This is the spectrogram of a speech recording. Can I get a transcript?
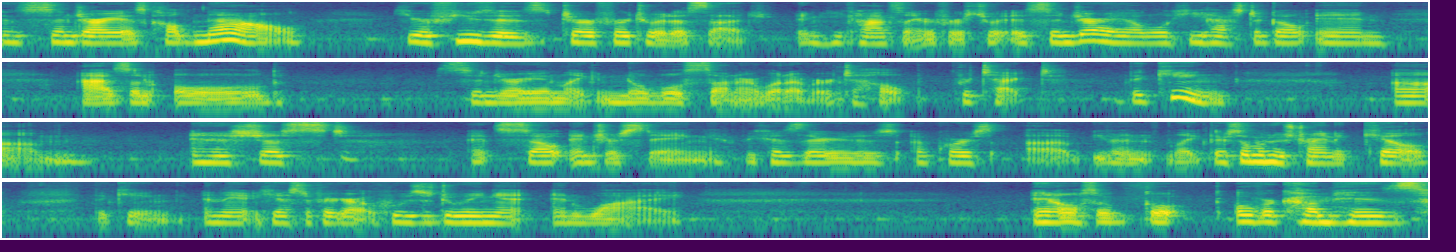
Sinjaria is called now. He refuses to refer to it as such and he constantly refers to it as Sinjaria well he has to go in as an old Sinjarian like noble son or whatever to help protect the king. Um, and it's just it's so interesting because there's of course uh, even like there's someone who's trying to kill the king and they, he has to figure out who's doing it and why. And also go overcome his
